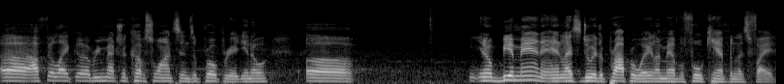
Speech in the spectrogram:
Uh, I feel like a rematch with Cub Swanson's appropriate. You know, uh, you know, be a man and let's do it the proper way. Let me have a full camp and let's fight.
